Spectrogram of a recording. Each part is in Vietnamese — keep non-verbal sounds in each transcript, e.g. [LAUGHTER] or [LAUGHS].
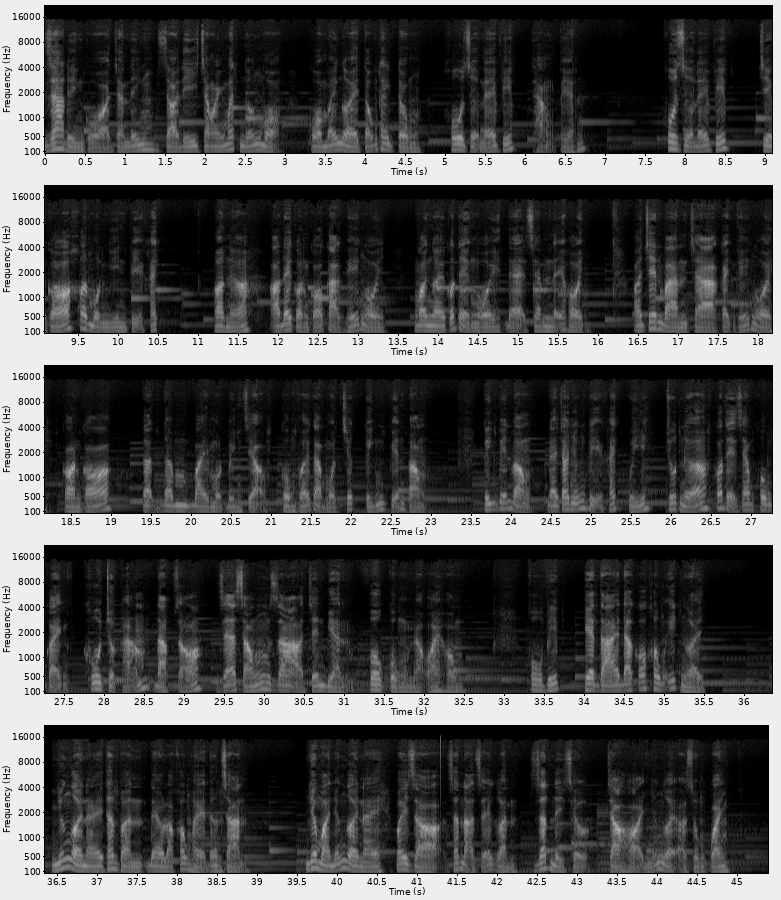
Gia đình của Trần Ninh giờ đi trong ánh mắt ngưỡng mộ của mấy người Tống Thanh Tùng, khu dự lễ VIP thẳng tiến. Khu dự lễ VIP chỉ có hơn 1.000 vị khách. Hơn nữa, ở đây còn có cả ghế ngồi, mọi người có thể ngồi để xem lễ hội. Ở trên bàn trà cạnh ghế ngồi còn có tận tâm bày một bình rượu cùng với cả một chiếc kính viễn vọng. Kính viễn vọng để cho những vị khách quý chút nữa có thể xem khung cảnh khu trực hãm đạp gió, rẽ sóng ra ở trên biển vô cùng là oai hùng. Khu VIP hiện tại đã có không ít người. Những người này thân phận đều là không hề đơn giản. Nhưng mà những người này bây giờ rất là dễ gần, rất lịch sự, chào hỏi những người ở xung quanh.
